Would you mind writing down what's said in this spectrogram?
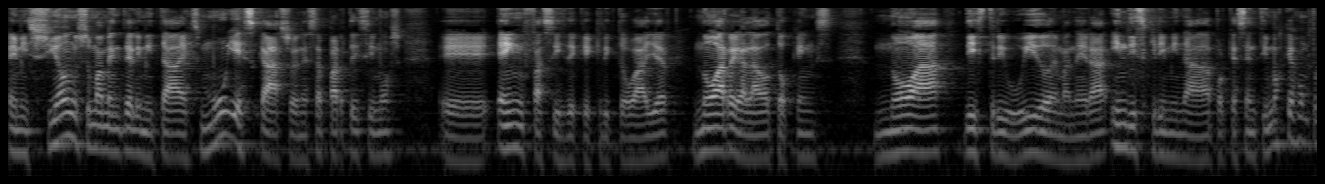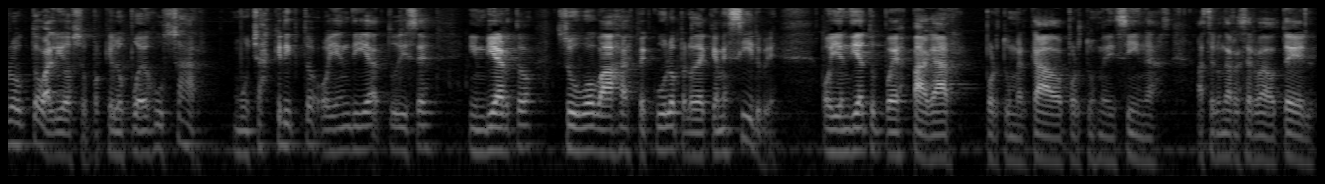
emisión sumamente limitada, es muy escaso. En esa parte hicimos eh, énfasis de que CryptoBuyer no ha regalado tokens, no ha distribuido de manera indiscriminada, porque sentimos que es un producto valioso, porque lo puedes usar. Muchas cripto hoy en día tú dices, invierto, subo, baja, especulo, pero ¿de qué me sirve? Hoy en día tú puedes pagar por tu mercado, por tus medicinas, hacer una reserva de hotel,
